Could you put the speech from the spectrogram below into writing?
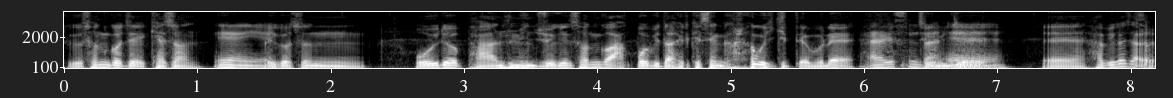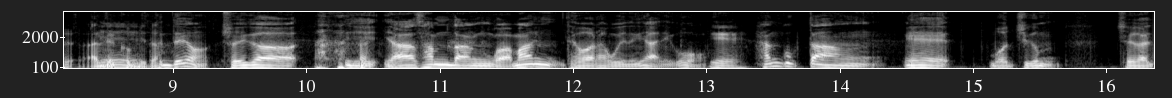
그 선거제 개선 예, 예. 이것은 오히려 반민주적인 선거 악법이다 이렇게 생각을 하고 있기 때문에 알겠습니다. 지금 이제 예. 예, 합의가 잘 안될 예. 겁니다. 근데요, 저희가 이 야삼당과만 대화를 하고 있는 게 아니고 예. 한국당에 뭐 지금 제가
